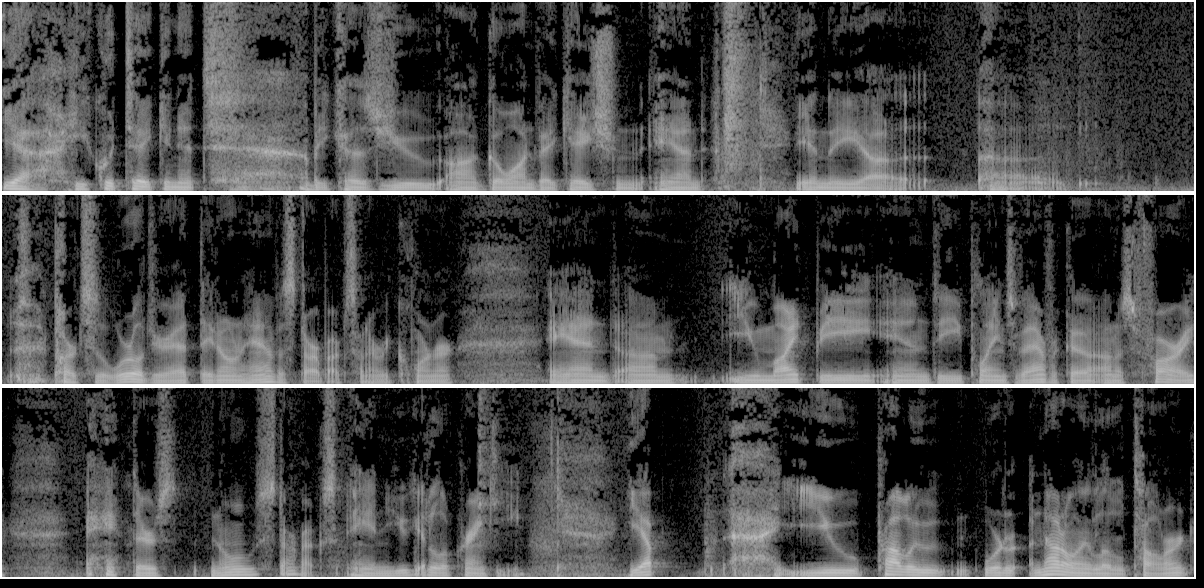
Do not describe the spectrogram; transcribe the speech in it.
Yeah, you quit taking it because you uh, go on vacation, and in the uh, uh, parts of the world you're at, they don't have a Starbucks on every corner, and um, you might be in the plains of Africa on a safari, and there's no Starbucks, and you get a little cranky. Yep, you probably were not only a little tolerant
